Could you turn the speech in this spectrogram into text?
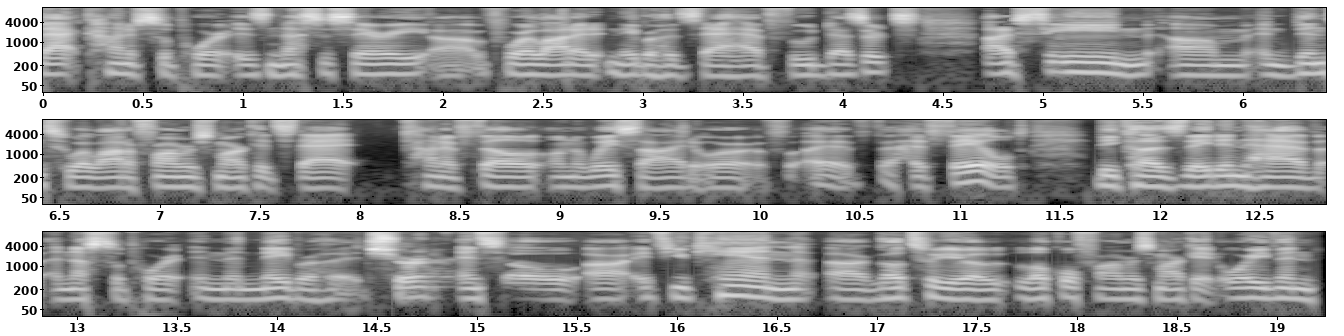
that kind of support is necessary uh, for a lot of neighborhoods that have food deserts i've seen um, and been to a lot of farmers markets that kind of fell on the wayside or have failed because they didn't have enough support in the neighborhood. Sure. And so, uh, if you can uh, go to your local farmers market or even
